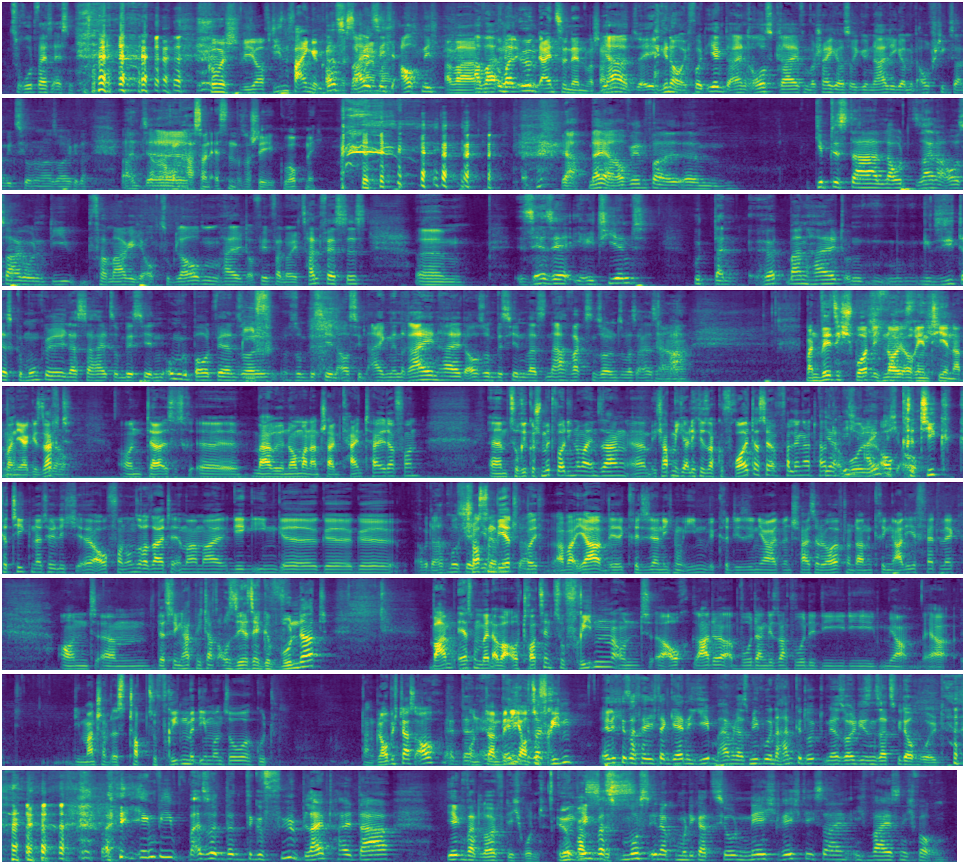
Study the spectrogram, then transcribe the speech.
zu Rot-Weiß Essen. Komisch, wie du auf diesen Verein gekommen Das bist. auf weiß ich auch nicht. Aber, um mal äh, irgendeinen zu nennen wahrscheinlich. Ja, äh, genau. Ich wollte irgendeinen rausgreifen, wahrscheinlich aus Regionalliga mit Aufstiegsambitionen oder so. Und, Warum äh, hast du ein Essen? Das verstehe ich überhaupt nicht. ja, naja, auf jeden Fall ähm, gibt es da laut seiner Aussage, und die vermag ich auch zu glauben, halt auf jeden Fall noch nichts Handfestes. Ähm, sehr, sehr irritierend. Gut, dann hört man halt und sieht das Gemunkel, dass da halt so ein bisschen umgebaut werden soll, Beef. so ein bisschen aus den eigenen Reihen halt auch so ein bisschen was nachwachsen soll und sowas alles. Ja. Man will sich sportlich neu orientieren, hat man ja, ja gesagt. Genau. Und da ist äh, Mario Norman anscheinend kein Teil davon. Ähm, zu Rico Schmidt wollte ich nochmal sagen, ähm, ich habe mich ehrlich gesagt gefreut, dass er verlängert hat, ja, obwohl auch Kritik, auch. Kritik natürlich äh, auch von unserer Seite immer mal gegen ihn ge, ge, ge aber da muss geschossen ja wird. Ich, aber ja, wir kritisieren ja nicht nur ihn, wir kritisieren ja halt, wenn Scheiße läuft und dann kriegen alle ihr Fett weg. Und ähm, deswegen hat mich das auch sehr, sehr gewundert. War im ersten Moment aber auch trotzdem zufrieden und äh, auch gerade, wo dann gesagt wurde, die, die, ja, ja, die Mannschaft ist top zufrieden mit ihm und so. Gut, dann glaube ich das auch. Ja, dann, und dann bin ich auch gesagt, zufrieden. Ehrlich gesagt hätte ich dann gerne jedem einmal das Mikro in der Hand gedrückt und er soll diesen Satz wiederholen. Weil irgendwie, also das, das, Gefühl bleibt halt da, irgendwas läuft nicht rund. Irgendwas, irgendwas muss in der Kommunikation nicht richtig sein. Ich weiß nicht warum.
